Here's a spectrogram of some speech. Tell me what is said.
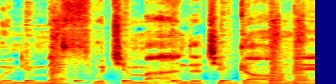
when you mess with your mind that you've gone mad.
